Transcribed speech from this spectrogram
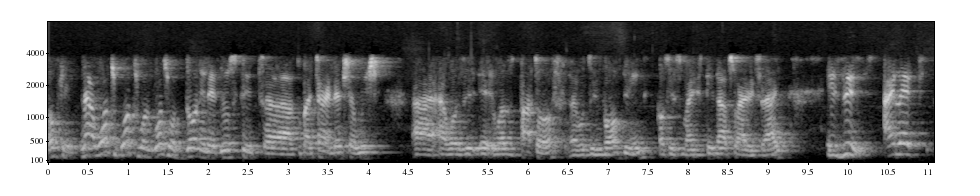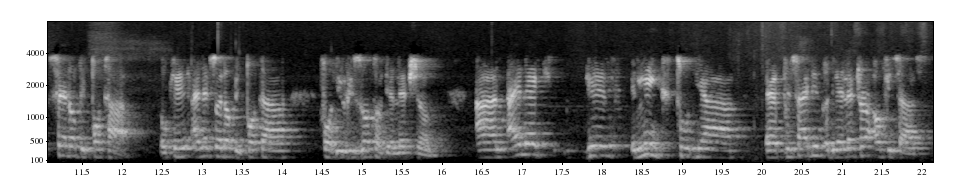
Okay. Now, what, what, was, what was done in Edo State uh, to my time election, which uh, I was uh, was part of, I was involved in, because it's my state, that's where I reside, is this. INEC set up a portal, okay? INEC set up a portal for the result of the election. And INEC gave a link to their uh, presiding the electoral officers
